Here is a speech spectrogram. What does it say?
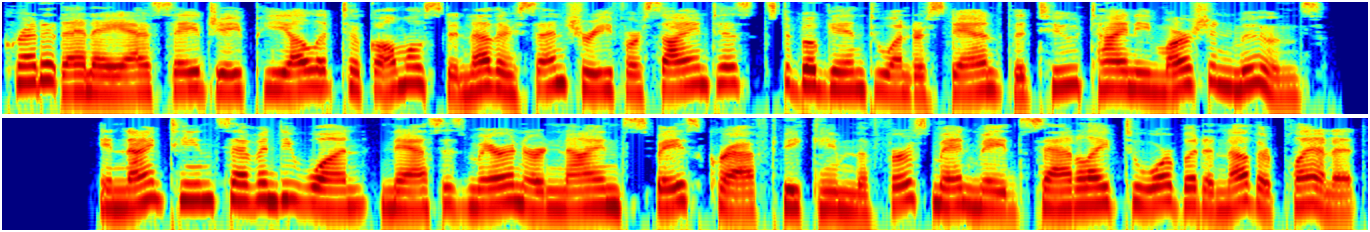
Credit NASA JPL It took almost another century for scientists to begin to understand the two tiny Martian moons. In 1971, NASA's Mariner 9 spacecraft became the first man-made satellite to orbit another planet.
